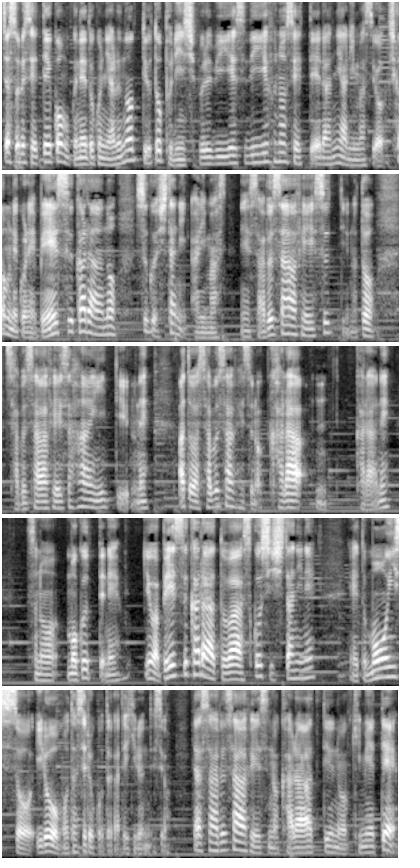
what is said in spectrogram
じゃあそれ設定項目ね、どこにあるのっていうと、プリンシプル BSDF の設定欄にありますよ。しかもね、これ、ベースカラーのすぐ下にあります。ね、サブサーフェイスっていうのと、サブサーフェイス範囲っていうのね、あとはサブサーフェイスのカラー、うん、カラーね、その、潜ってね、要はベースカラーとは少し下にね、えーと、もう一層色を持たせることができるんですよ。だからサブサーフェイスのカラーっていうのを決めて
